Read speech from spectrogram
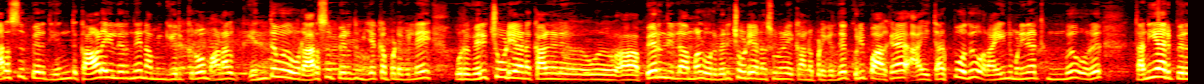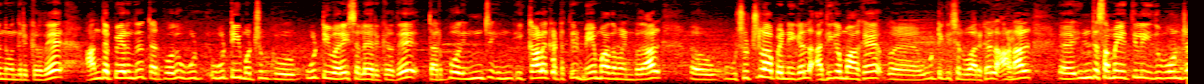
அரசு பேருந்து எந்த காலையிலிருந்தே நாம் இங்கே இருக்கிறோம். ஆனால் எந்த ஒரு அரசு பேருந்தும் இயக்கப்படவில்லை. ஒரு வெறிச்சோடியான காலநிலை ஒரு பேருந்து இல்லாமல் ஒரு வெறிச்சோடியான சூழ்நிலை காணப்படுகிறது. குறிப்பாக தற்போது ஒரு ஐந்து மணி நேரத்துக்கு முன்பு ஒரு தனியார் பேருந்து வந்திருக்கிறது. அந்த பேருந்து தற்போது ஊட்டி மற்றும் ஊட்டி வரை செல்ல இருக்கிறது. தற்போது இன்று இக்காலகட்டத்தில் மே மாதம் என்பதால் சுற்றுலா பயணிகள் அதிகமாக ஊட்டிக்கு செல்வார்கள். ஆனால் இந்த சமயத்தில் இது போன்ற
